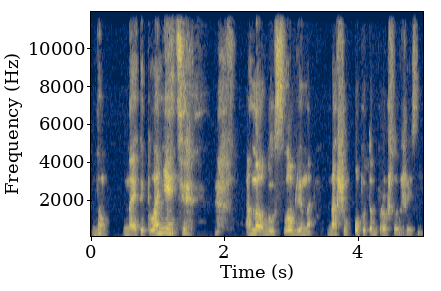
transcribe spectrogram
ну, на этой планете, оно обусловлено нашим опытом прошлых жизней.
